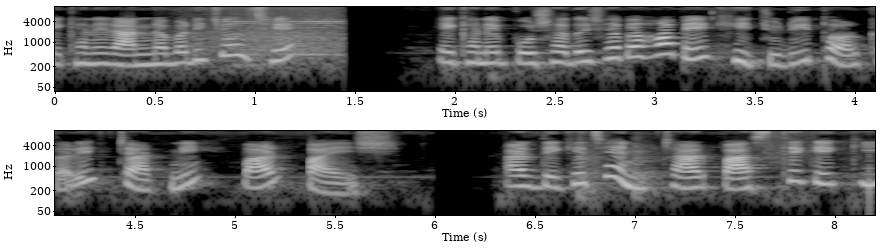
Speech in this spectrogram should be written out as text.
এখানে রান্নাবাড়ি চলছে। এখানে প্রসাদ হিসাবে হবে খিচুড়ি, তরকারি, চাটনি আর পায়েস। আর দেখেছেন চার পাশ থেকে কি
